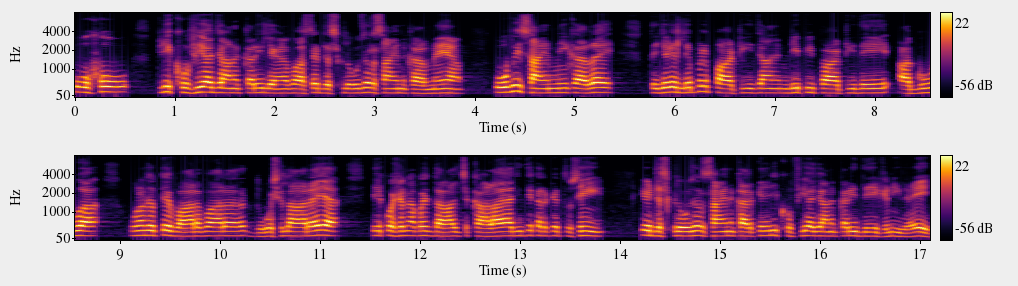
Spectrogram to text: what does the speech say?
ਉਹ ਜਿਹੜੀ ਖੁਫੀਆ ਜਾਣਕਾਰੀ ਲੈਣ ਵਾਸਤੇ ਡਿਸਕਲੋਜ਼ਰ ਸਾਈਨ ਕਰਨੇ ਆ, ਉਹ ਵੀ ਸਾਈਨ ਨਹੀਂ ਕਰ ਰਹੇ ਤੇ ਜਿਹੜੇ ਲਿਬਰਲ ਪਾਰਟੀ ਜਾਂ ਐਨਡੀਪੀ ਪਾਰਟੀ ਦੇ ਆਗੂ ਆ, ਉਹਨਾਂ ਦੇ ਉੱਤੇ ਵਾਰ-ਵਾਰ ਦੋਸ਼ ਲਾ ਰਹੇ ਆ। ਇਹ ਕੁਛ ਨਾ ਕੁਛ ਦਾਲ ਚ ਕਾਲਾ ਆ, ਜਿਹਦੇ ਕਰਕੇ ਤੁਸੀਂ ਇਹ ਡਿਸਕਲੋਜ਼ਰ ਸਾਈਨ ਕਰਕੇ ਜਿਹੜੀ ਖੁਫੀਆ ਜਾਣਕਾਰੀ ਦੇਖ ਨਹੀਂ ਰਹੇ।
